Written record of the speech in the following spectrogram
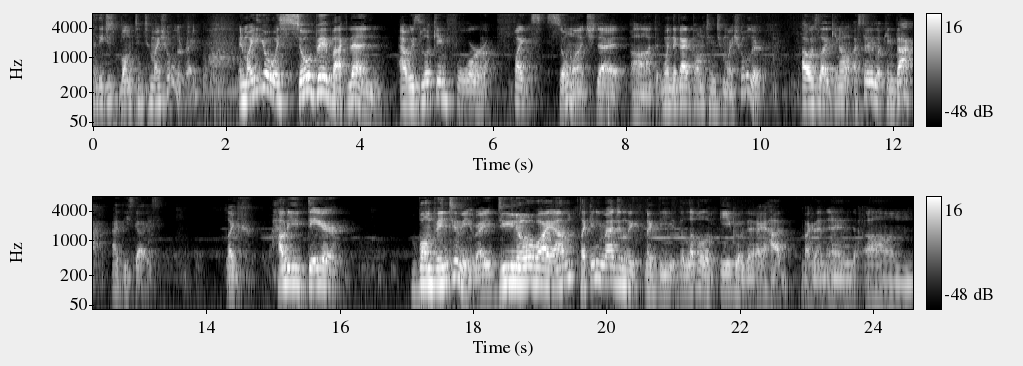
and they just bumped into my shoulder, right? And my ego was so big back then. I was looking for fights so much that, uh, that when the guy bumped into my shoulder, I was like, you know, I started looking back at these guys. Like, how do you dare bump into me, right? Do you know who I am? Like, can you imagine the, like the, the level of ego that I had back then? And, um,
